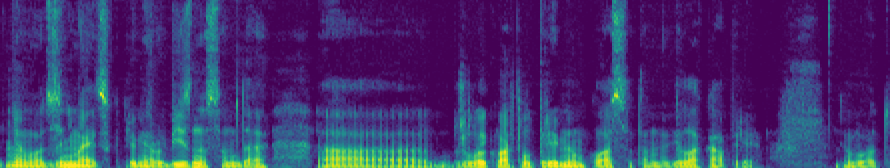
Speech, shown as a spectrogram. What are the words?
вот, занимается, к примеру, бизнесом, да, а жилой квартал премиум класса, там, Вилла Капри. Вот.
